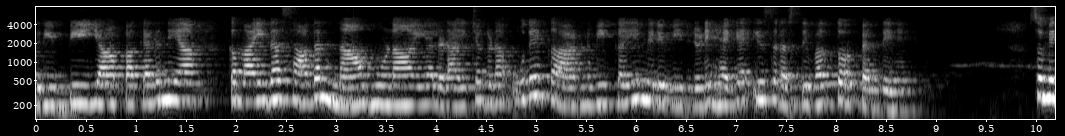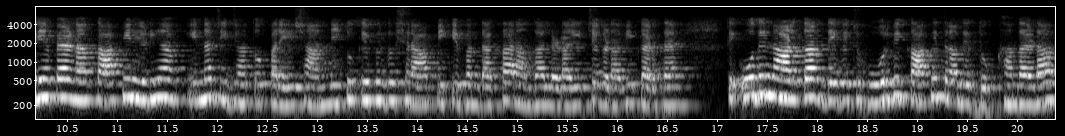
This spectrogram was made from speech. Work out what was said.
ਗਰੀਬੀ ਜਾਂ ਆਪਾਂ ਕਹਿ ਦਿੰਦੇ ਆ ਕਮਾਈ ਦਾ ਸਾਧਨ ਨਾ ਹੋਣਾ ਜਾਂ ਲੜਾਈ ਝਗੜਾ ਉਹਦੇ ਕਾਰਨ ਵੀ ਕਈ ਮੇਰੇ ਵੀਰ ਜਿਹੜੇ ਹੈਗੇ ਆ, ਇਸ ਰਸਤੇ ਵੱਲ ਤੁਰ ਪੈਂਦੇ ਨੇ। ਸੋ ਮੇਰੀਆਂ ਭੈਣਾਂ ਕਾਫੀ ਜਿਹੜੀਆਂ ਇਹਨਾਂ ਚੀਜ਼ਾਂ ਤੋਂ ਪਰੇਸ਼ਾਨ ਨੇ ਕਿਉਂਕਿ ਫਿਰ ਜਦੋਂ ਸ਼ਰਾਬ ਪੀ ਕੇ ਬੰਦਾ ਘਰ ਆਉਂਦਾ ਲੜਾਈ ਝਗੜਾ ਵੀ ਕਰਦਾ ਤੇ ਉਹਦੇ ਨਾਲ ਘਰ ਦੇ ਵਿੱਚ ਹੋਰ ਵੀ ਕਾਫੀ ਤਰ੍ਹਾਂ ਦੇ ਦੁੱਖਾਂ ਦਾ ਜਿਹੜਾ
